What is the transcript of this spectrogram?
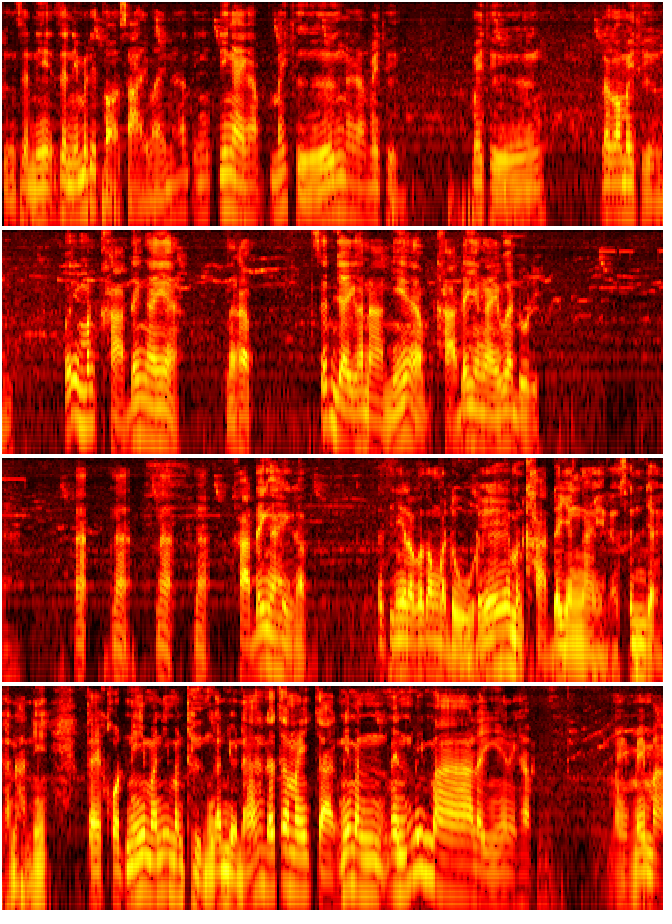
ถึงเส้นนี้เส้นนี้ไม่ได้ต่อสายไว้นะนี่ไงครับ ไม่ถึงนะครับ ไม่ถึง ไม่ถึง แล้วก็ไม่ถึงเฮ้ยมันขาดได้ไงอะนะครับ เส้นใหญ่ขนาดนี้ขาดได้ยังไงเพื่อนดูดินะนะนะนะขาดได้ไงครับ แล้วทีนี้เราก็ต้องมาดูเด้มันขาดได้ยังไงแล้วเส้นใหญ่ขนาดนี้ แต่ขดนี้มันนี่มันถึงกันอยู่นะ แล้วทำไมจากนี่มันมันไม่มาอะไรอย่างเงี้ยนะครับ ไม่ไม่มา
